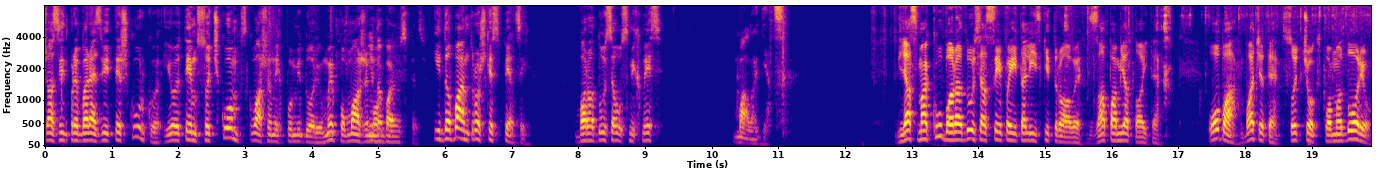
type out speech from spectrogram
Зараз він прибере звідти шкурку і отим сочком з квашених помідорів ми помажемо добавим специй. і додаємо трошки спецій. Бородуся, усміхнись. Молодець. Для смаку Бородуся сипе італійські трави. Запам'ятайте. Опа, бачите, сочок з помидорів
